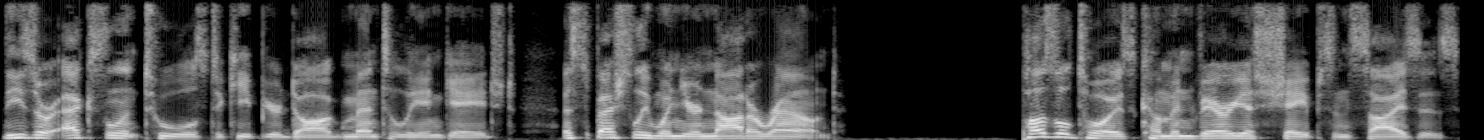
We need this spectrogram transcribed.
These are excellent tools to keep your dog mentally engaged, especially when you're not around. Puzzle toys come in various shapes and sizes,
